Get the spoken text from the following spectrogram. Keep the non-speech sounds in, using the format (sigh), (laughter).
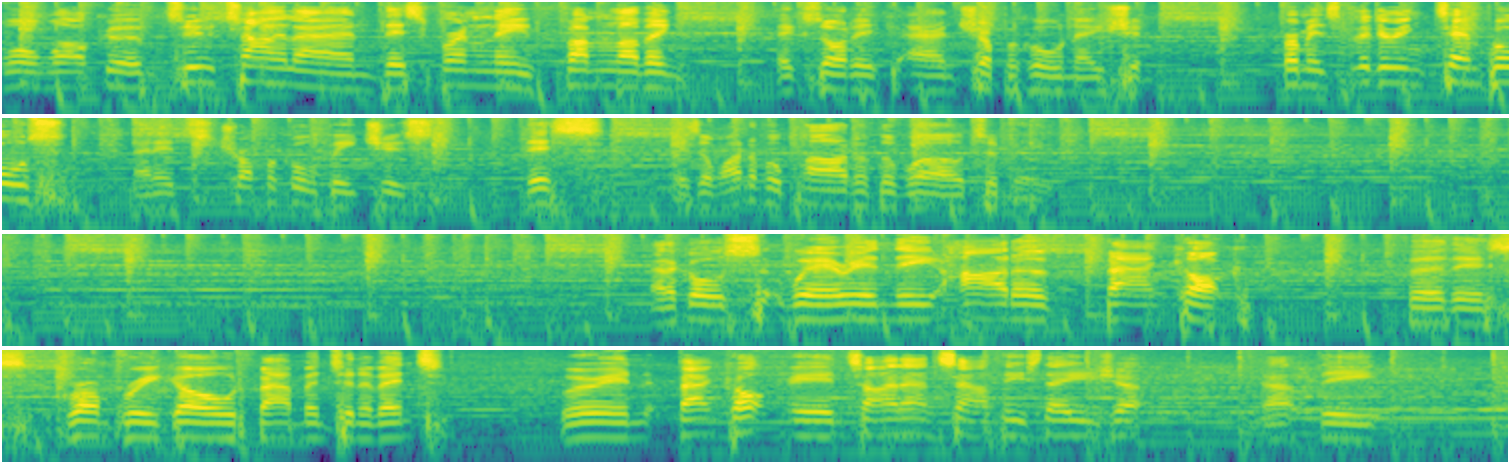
warm welcome to Thailand, this friendly, fun-loving, exotic and tropical nation. From its glittering temples and its tropical beaches, this is a wonderful part of the world to be. And of course, we're in the heart of Bangkok for this Grand Prix Gold badminton event. We're in Bangkok in Thailand, Southeast Asia, at the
